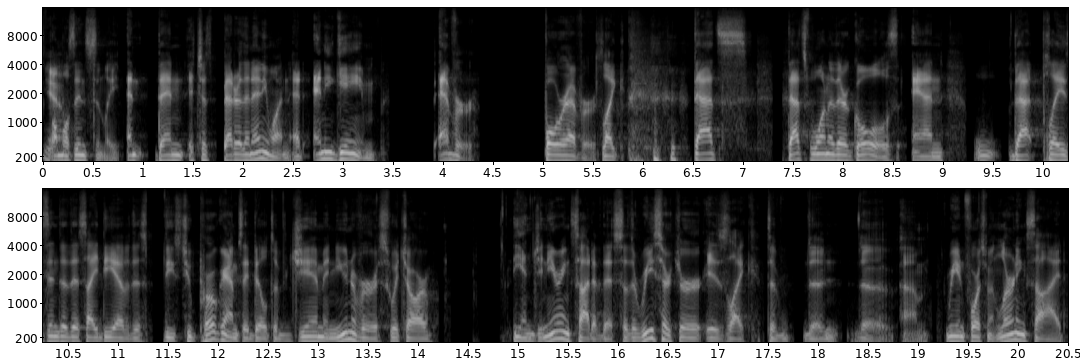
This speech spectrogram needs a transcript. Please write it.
yeah. almost instantly. And then it's just better than anyone at any game ever. forever. Like that's that's one of their goals and that plays into this idea of this these two programs they built of Gym and Universe which are the engineering side of this. So the researcher is like the the the um, reinforcement learning side,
